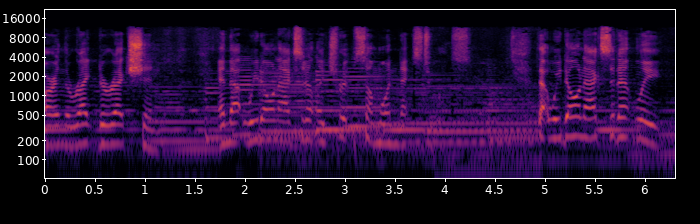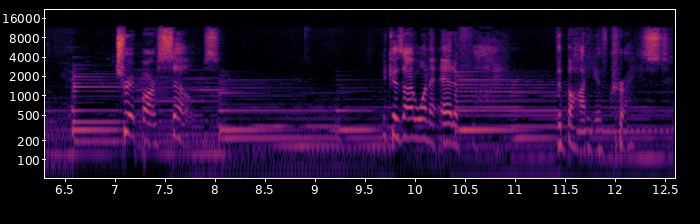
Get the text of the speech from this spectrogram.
are in the right direction and that we don't accidentally trip someone next to us. That we don't accidentally trip ourselves because I want to edify the body of Christ.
